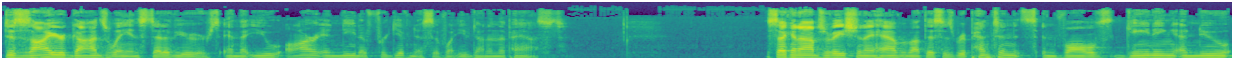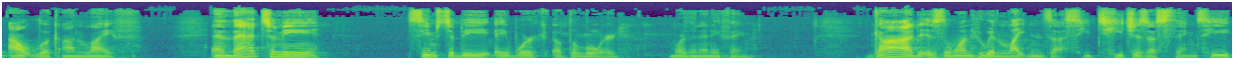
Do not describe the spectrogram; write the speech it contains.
desire God's way instead of yours, and that you are in need of forgiveness of what you've done in the past. The second observation I have about this is repentance involves gaining a new outlook on life. And that to me seems to be a work of the Lord more than anything. God is the one who enlightens us. He teaches us things. He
